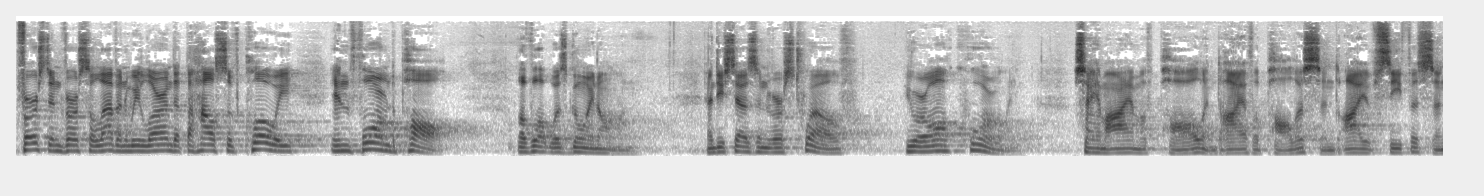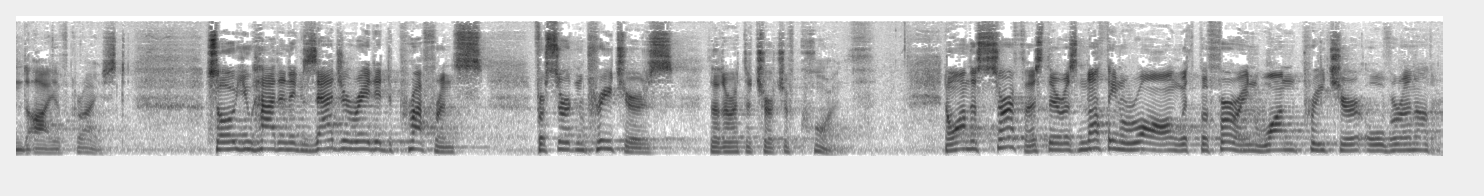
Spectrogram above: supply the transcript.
First, in verse 11, we learn that the house of Chloe informed Paul of what was going on. And he says in verse 12, You are all quarreling, saying, I am of Paul, and I of Apollos, and I of Cephas, and I of Christ. So you had an exaggerated preference for certain preachers that are at the church of Corinth. Now, on the surface, there is nothing wrong with preferring one preacher over another,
